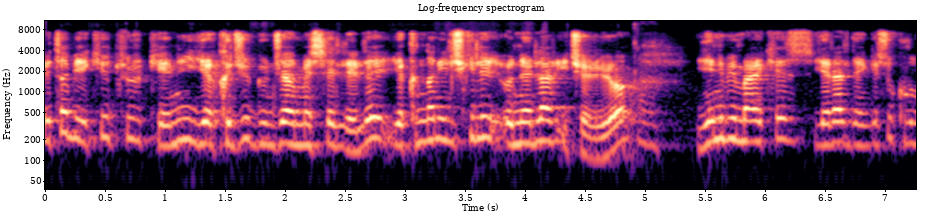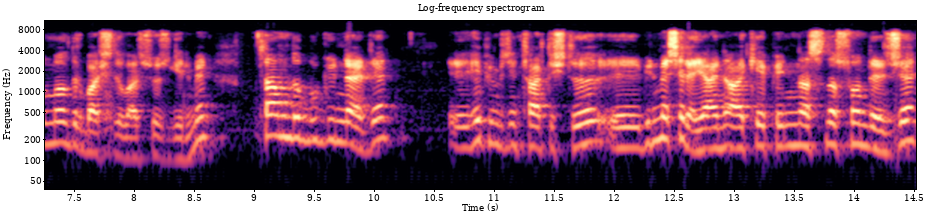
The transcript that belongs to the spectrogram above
Ve tabii ki Türkiye'nin yakıcı güncel meseleleriyle yakından ilişkili öneriler içeriyor. Yeni bir merkez yerel dengesi kurulmalıdır başlığı var söz gelimi. Tam da bugünlerde e, hepimizin tartıştığı e, bir mesele. Yani AKP'nin aslında son derece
